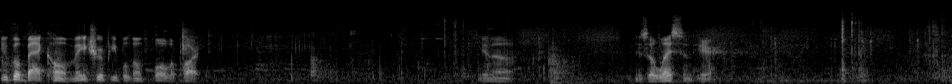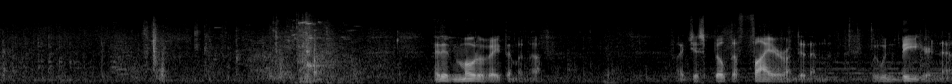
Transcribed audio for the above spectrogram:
You go back home. Make sure people don't fall apart. You know, there's a lesson here. I didn't motivate them enough. I just built a fire under them, we wouldn't be here now.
